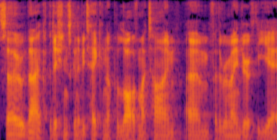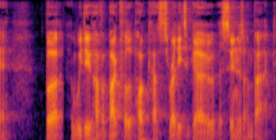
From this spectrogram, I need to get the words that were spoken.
So that expedition is going to be taking up a lot of my time um, for the remainder of the year. But we do have a bag full of podcasts ready to go as soon as I'm back.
